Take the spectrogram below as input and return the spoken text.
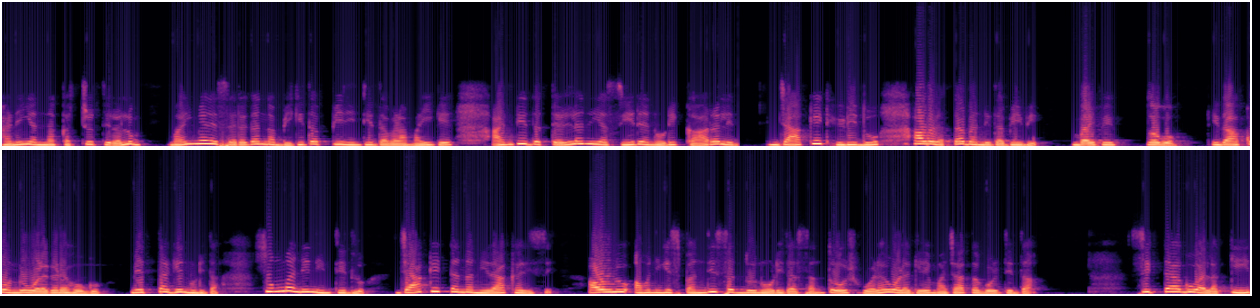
ಹಣೆಯನ್ನ ಕಚ್ಚುತ್ತಿರಲು ಮೈಮೇಲೆ ಸೆರಗನ್ನ ಬಿಗಿದಪ್ಪಿ ನಿಂತಿದ್ದವಳ ಮೈಗೆ ಅಂಟಿದ್ದ ತೆಳ್ಳನೆಯ ಸೀರೆ ನೋಡಿ ಕಾರಲ್ಲಿ ಜಾಕೆಟ್ ಹಿಡಿದು ಅವಳತ್ತ ಬಂದಿದ್ದ ಬೀಬಿ. ಬೈಫಿ, ಹೋಗು. ಇದು ಹಾಕೊಂಡು ಒಳಗಡೆ ಹೋಗು. ಮೆತ್ತಗೆ ನುಡಿದ. ಸುಮ್ಮನೆ ನಿಂತಿದ್ಲು. ಜಾಕೆಟ್ ಅನ್ನ ನಿರಾಕರಿಸಿ. ಅವಳು ಅವನಿಗೆ ಸ್ಪಂದಿಸದ್ದು ನೋಡಿದ ಸಂತೋಷ್ ಒಳ ಒಳಗೆ ಮಜಾ ತಗೊಳ್ತಿದ್ದ. ಸಿಟ್ಟಾಗುವ ಲಕ್ಕಿ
